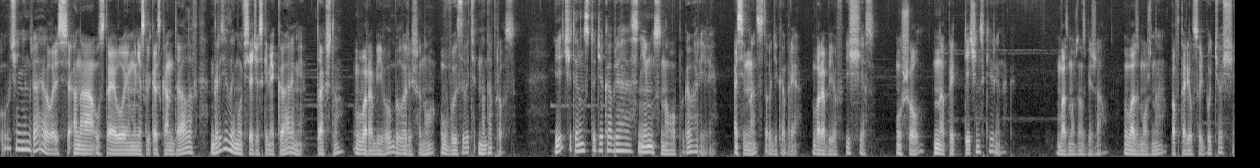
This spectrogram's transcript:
очень не нравилось. Она устраивала ему несколько скандалов, грозила ему всяческими карами. Так что Воробьеву было решено вызвать на допрос. И 14 декабря с ним снова поговорили. А 17 декабря Воробьев исчез. Ушел на Предтеченский рынок. Возможно, сбежал. Возможно, повторил судьбу тещи.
